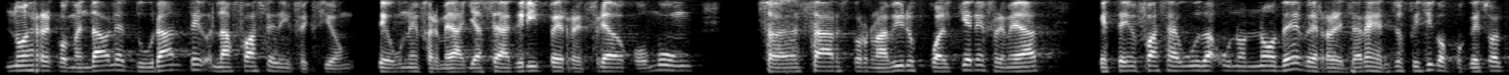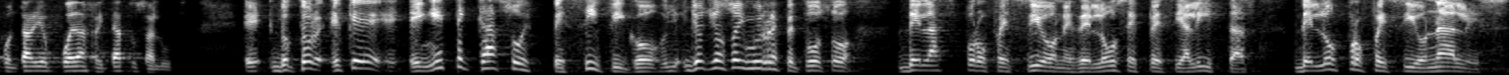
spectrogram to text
no es recomendable durante la fase de infección de una enfermedad, ya sea gripe, resfriado común, SARS, coronavirus, cualquier enfermedad que esté en fase aguda, uno no debe realizar ejercicio físico porque eso al contrario puede afectar tu salud. Eh, doctor, es que en este caso específico, yo, soy muy respetuoso de las profesiones, de los especialistas, de los profesionales.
